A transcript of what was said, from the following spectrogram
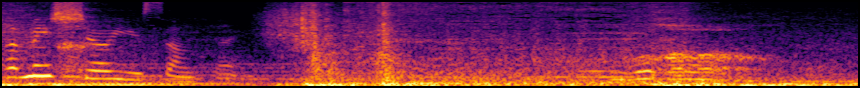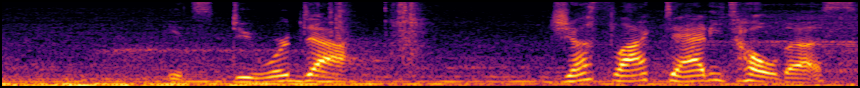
Let me show you something. Whoa. It's do or die. Just like Daddy told us.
